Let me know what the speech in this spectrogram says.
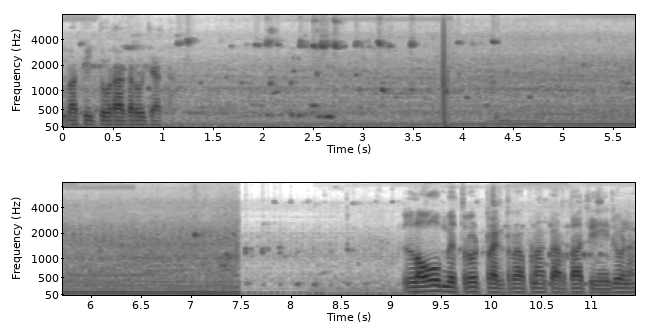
ਬਾਕੀ ਤੋਰਾ ਕਰੋ ਚੈੱਕ। ਲਓ ਮਿੱਤਰੋ ਟਰੈਕਟਰ ਆਪਣਾ ਕਰਤਾ ਚੇਂਜ ਹੋਣਾ।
